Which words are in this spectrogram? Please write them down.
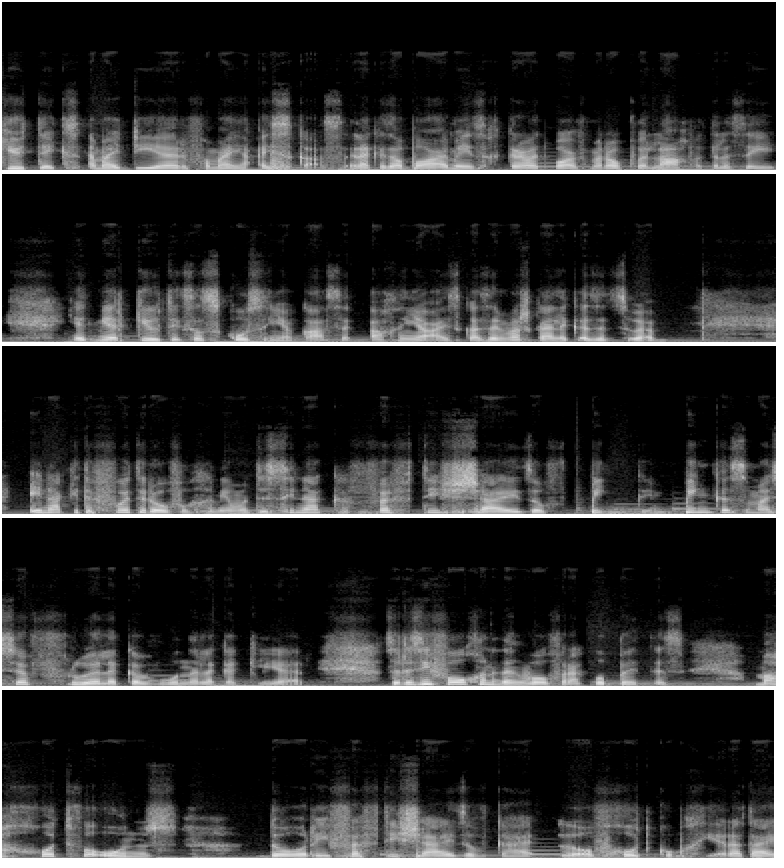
cutex in my deur van my yskas. En ek het al baie mense gekry wat baie vir my daarop verlag wat hulle sê jy het meer cutex as kos in jou kas ag in jou yskas. En waarskynlik is dit so. En ek het 'n foto daarvan geneem om te sien ek 50 shades of pink. En pink is vir my so vrolike wonderlike kleur. So dis die volgende ding waarvoor ek wil bid is mag God vir ons daardie 50 shades of gay, of God kom gee dat hy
